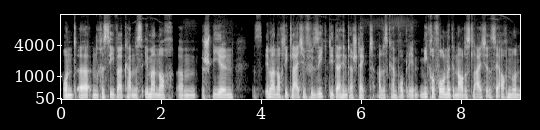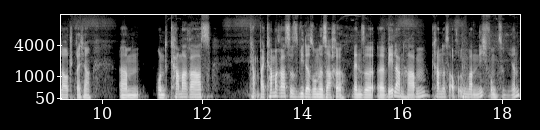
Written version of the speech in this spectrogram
und äh, ein Receiver kann das immer noch ähm, bespielen. Es ist immer noch die gleiche Physik, die dahinter steckt. Alles kein Problem. Mikrofone genau das gleiche, ist ja auch nur ein Lautsprecher. Ähm, und Kameras, kam, bei Kameras ist es wieder so eine Sache. Wenn sie äh, WLAN haben, kann das auch irgendwann nicht funktionieren.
